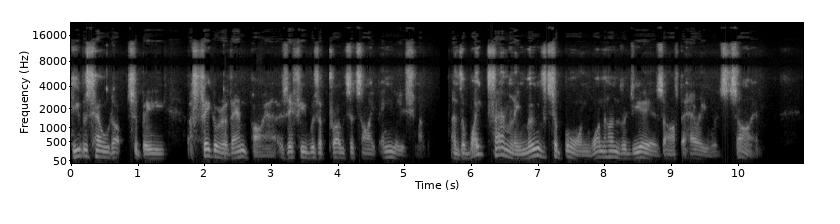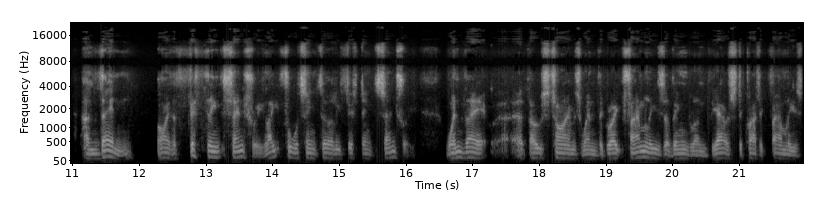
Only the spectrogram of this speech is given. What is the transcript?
he was held up to be a figure of empire as if he was a prototype Englishman. And the Wake family moved to Bourne 100 years after Hereward's time. And then by the 15th century, late 14th, early 15th century, when they, uh, at those times when the great families of England, the aristocratic families,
